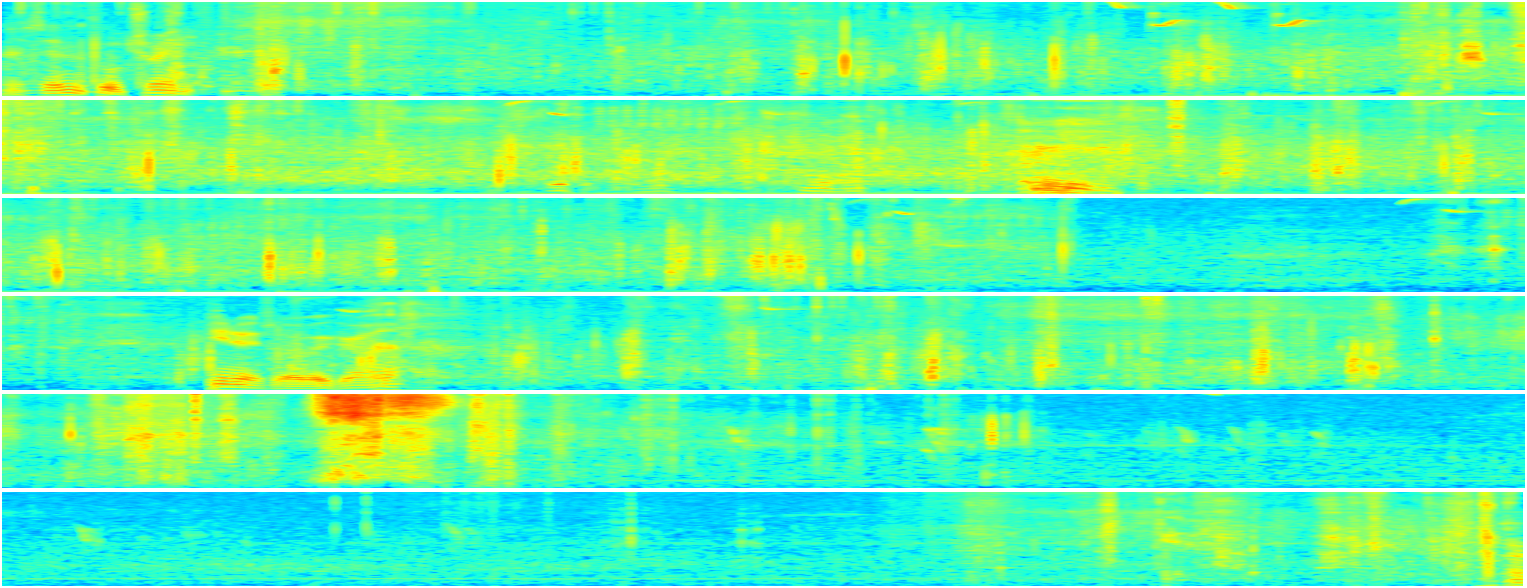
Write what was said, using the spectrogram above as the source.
Let's infiltrate. Yeah. he knows where we're going.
